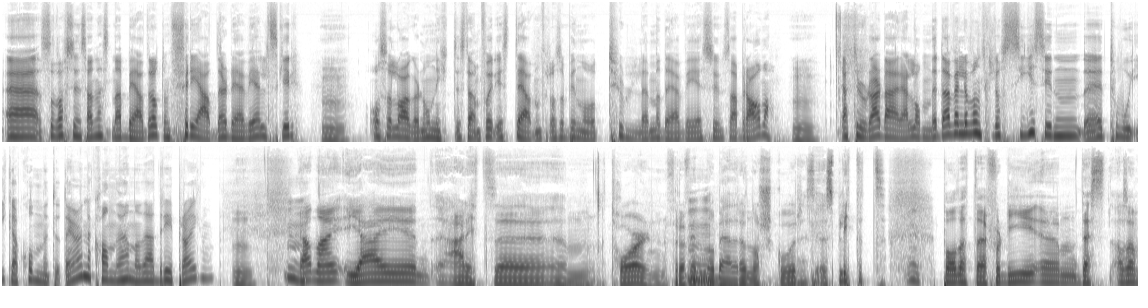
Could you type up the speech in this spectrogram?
Eh, så da syns jeg nesten det er bedre at de freder det vi elsker. Mm. Og så lager noe nytt istedenfor. Istedenfor å begynne å tulle med det vi syns er bra. da. Mm. Jeg tror det er der jeg lander. Det er veldig vanskelig å si, siden eh, to ikke har kommet ut engang. Det kan jo hende det er dritbra. Mm. Mm. Ja, nei, jeg er litt uh, um, torn, for å finne Mm. noe bedre norsk ord, splittet Mm. på dette. Fordi um, des, altså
